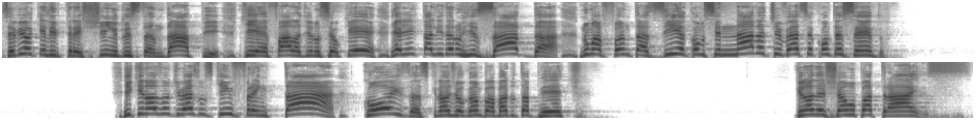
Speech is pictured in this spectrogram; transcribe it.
Você viu aquele trechinho do stand-up que fala de não sei o quê? E a gente está ali dando risada, numa fantasia, como se nada tivesse acontecendo. E que nós não tivéssemos que enfrentar coisas que nós jogamos para baixo do tapete que nós deixamos para trás.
